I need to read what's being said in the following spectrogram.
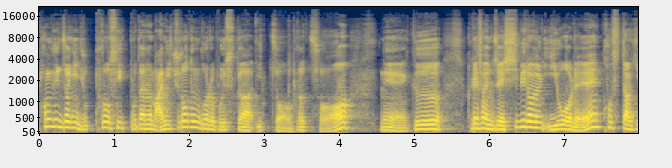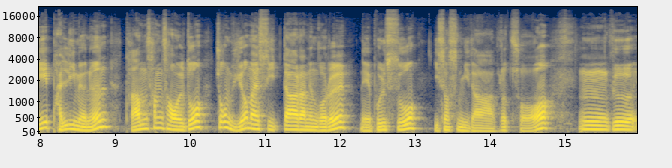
평균적인 6% 수익보다는 많이 줄어든 거를 볼 수가 있죠. 그렇죠. 네, 그, 그래서 이제 11월, 2월에 코스닥이 발리면은 다음 3, 4월도 조금 위험할 수 있다라는 거를 네, 볼 수 있었습니다. 그렇죠. 음, 그,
